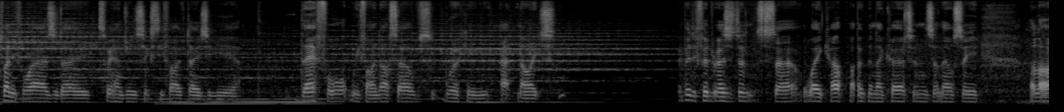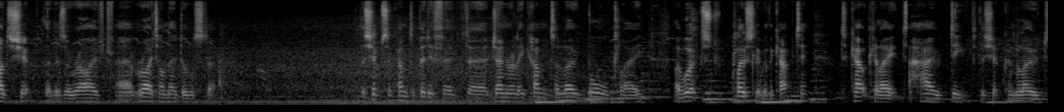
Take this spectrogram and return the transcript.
24 hours a day, 365 days a year. Therefore, we find ourselves working at night. Bideford residents uh, wake up, open their curtains and they'll see a large ship that has arrived uh, right on their doorstep. The ships that come to Bideford uh, generally come to load ball clay. I work closely with the captain to calculate how deep the ship can load.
